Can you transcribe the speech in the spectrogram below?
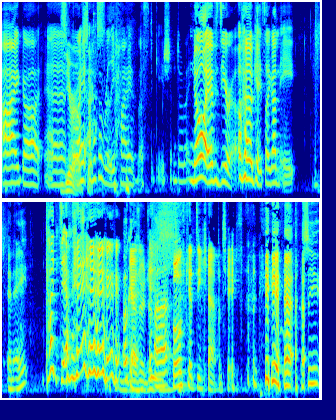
I got an, Zero, oh, I, I six. have a really high investigation, don't I? No, I have zero. Okay, so I got an eight. An eight. God damn it! You Okay. guys are just Uh, both get decapitated. yeah. so you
